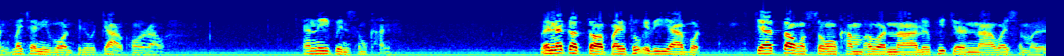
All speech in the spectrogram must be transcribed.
รณ์ไม่ใช่นิวรณ์เป็นหัวเจ้าของเรา อันนี้เป็นสำคัญ แล้วก็ต่อไปทุกอิริยาบถจะต้องทรงคำภาวนาหรือพิจารณาไว้เสมอ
